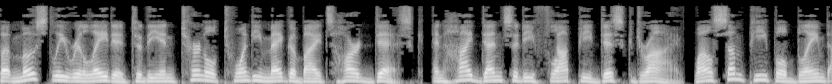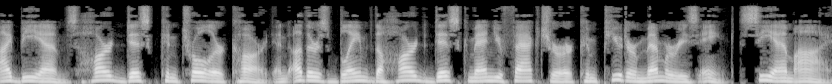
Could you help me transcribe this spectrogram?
but mostly related to the internal 20 MB hard disk, and high-density floppy disk drive, while some people blamed IBM's hard disk controller card and others blamed the hard disk manufacturer Computer Memories Inc. CMI.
